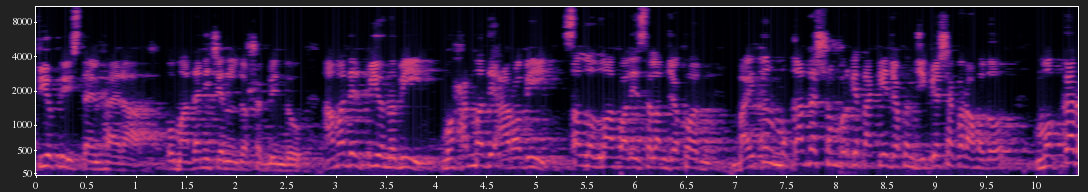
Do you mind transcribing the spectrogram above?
প্রিয় ভাইরা ও মাদানী চ্যানেল দর্শক বিন্দু আমাদের প্রিয় নবী মোহাম্মদ আরবি সাল্লাহ আলাইসাল্লাম যখন বাইতুল মুকাদ্দাস সম্পর্কে তাকে যখন জিজ্ঞাসা করা হলো, মক্কার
